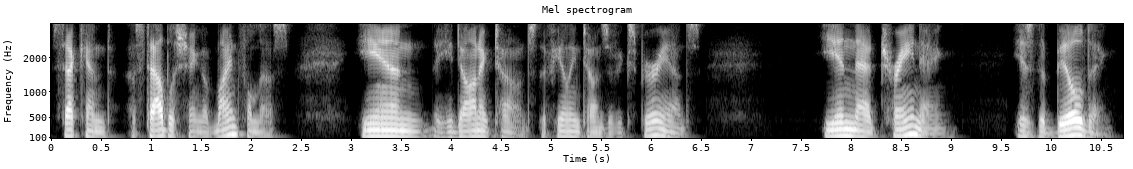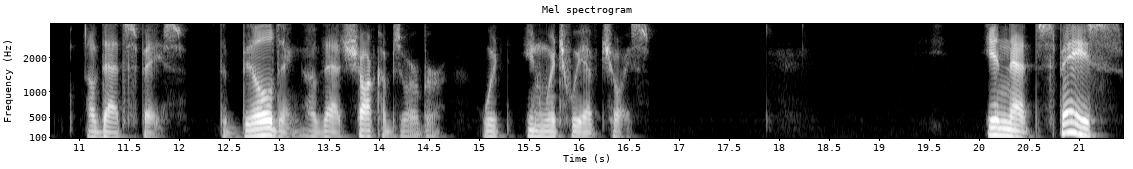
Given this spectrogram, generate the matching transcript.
second establishing of mindfulness in the hedonic tones, the feeling tones of experience, in that training is the building of that space, the building of that shock absorber in which we have choice. In that space,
